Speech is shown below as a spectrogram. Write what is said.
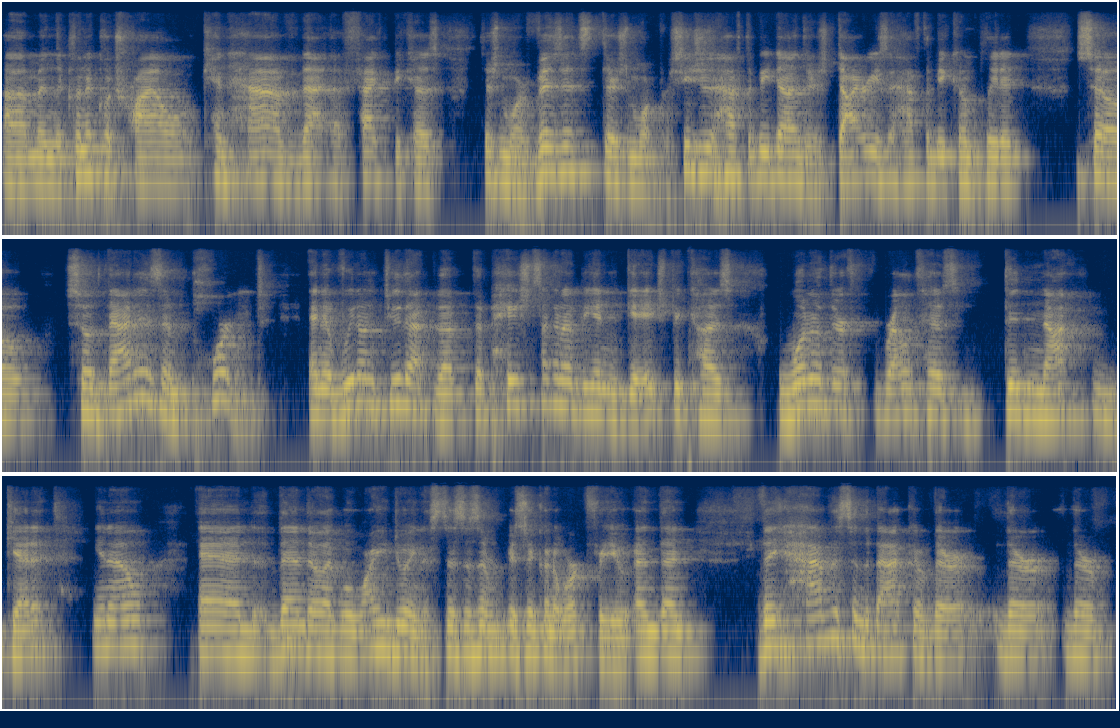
um, and the clinical trial can have that effect because there's more visits, there's more procedures that have to be done, there's diaries that have to be completed. So so that is important. And if we don't do that, the, the patient's not going to be engaged because one of their relatives did not get it, you know, and then they're like well why are you doing this? This isn't isn't going to work for you. And then they have this in the back of their their their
